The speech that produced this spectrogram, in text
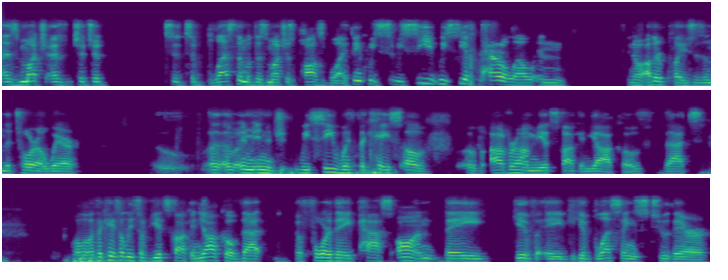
as much as to, to to to bless them with as much as possible. I think we we see we see a parallel in you know other places in the Torah where uh, I mean we see with the case of of Abraham, Yitzchak, and Yaakov that well, in the case at least of Yitzchak and Yaakov, that before they pass on, they give a give blessings to their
